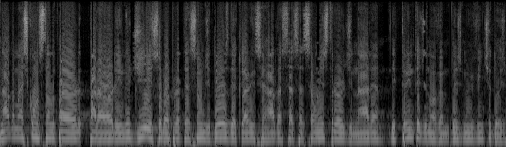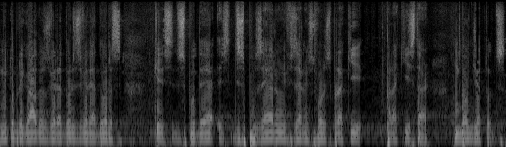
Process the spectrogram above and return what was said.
Nada mais constando para, para a ordem do dia e sob a proteção de Deus, declaro encerrada essa sessão extraordinária de 30 de novembro de 2022. Muito obrigado aos vereadores e vereadoras que se dispuder- dispuseram e fizeram esforço para aqui, para aqui estar. Um bom dia a todos.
